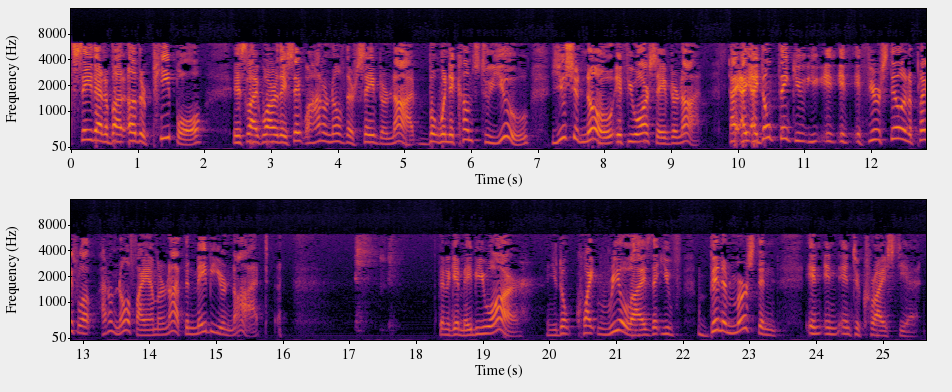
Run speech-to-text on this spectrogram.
say that about other people, it's like, why are they saved? Well, I don't know if they're saved or not. But when it comes to you, you should know if you are saved or not. I, I, I don't think you, you if, if you're still in a place, well, I don't know if I am or not, then maybe you're not. then again, maybe you are. And you don't quite realize that you've been immersed in, in, in into Christ yet.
